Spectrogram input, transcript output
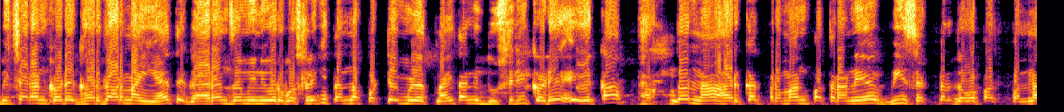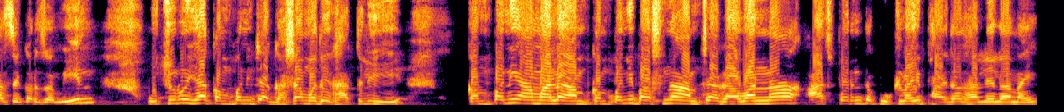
बिचाऱ्यांकडे घरदार नाही आहे ते गायरान जमिनीवर बसले की त्यांना पट्टे मिळत नाहीत आणि दुसरीकडे एका फक्त ना हरकत प्रमाणपत्राने वीस हेक्टर जवळपास पन्नास एकर जमीन उचलून ह्या कंपनीच्या घशामध्ये घातली. कंपनी आम्हाला आम कंपनीपासून आमच्या गावांना आजपर्यंत कुठलाही फायदा झालेला नाही.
